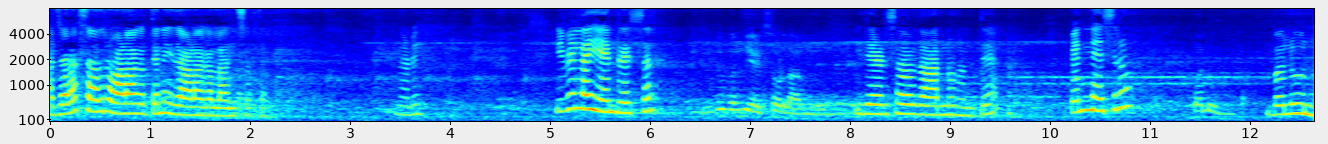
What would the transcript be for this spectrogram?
ಆ ಜೆರಾಕ್ಸ್ ಆದರೂ ಹಾಳಾಗುತ್ತೇನೆ ಇದು ಹಾಳಾಗಲ್ಲ ಅನಿಸುತ್ತೆ. ನೋಡಿ. ಇವೆಲ್ಲ ಏನು ರೀ ಸರ್ ಇದು ಎರಡು ಸಾವಿರದ ಆರುನೂರಂತೆ ಪೆನ್ ಹೆಸರು? ಬಲೂನ್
